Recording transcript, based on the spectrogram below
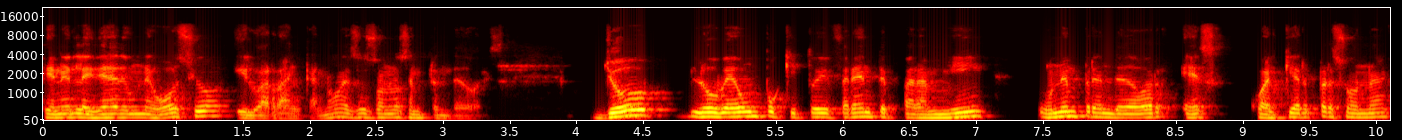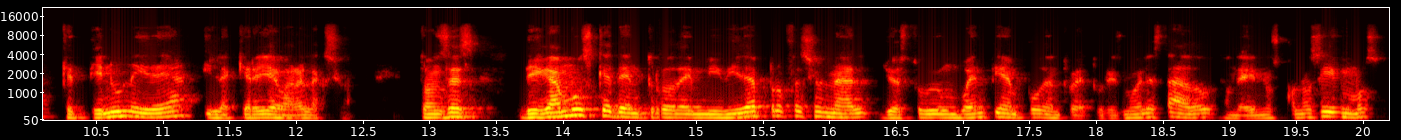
tienen la idea de un negocio y lo arrancan, ¿no? Esos son los emprendedores. Yo lo veo un poquito diferente. Para mí, un emprendedor es cualquier persona que tiene una idea y la quiere llevar a la acción. Entonces, digamos que dentro de mi vida profesional, yo estuve un buen tiempo dentro de Turismo del Estado, donde ahí nos conocimos,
